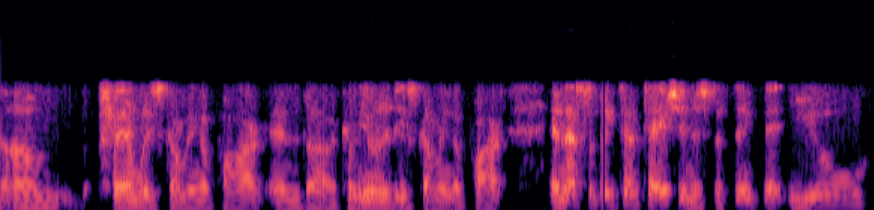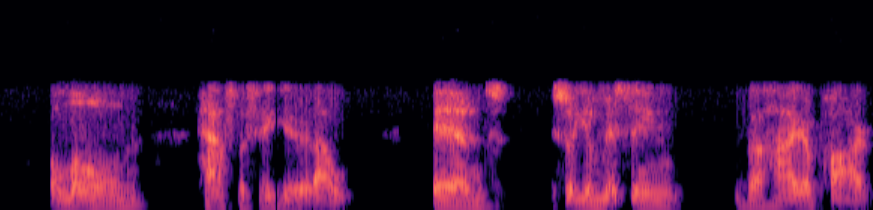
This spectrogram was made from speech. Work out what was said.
um, families coming apart and uh, communities coming apart. And that's the big temptation is to think that you alone have to figure it out. And so you're missing the higher part.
